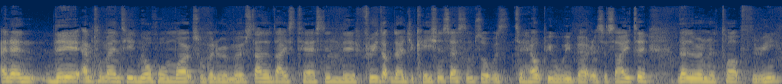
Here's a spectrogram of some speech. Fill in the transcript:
and then they implemented no homeworks. We're going to remove standardized testing. They freed up the education system so it was to help people be better in society. Now they're in the top three,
